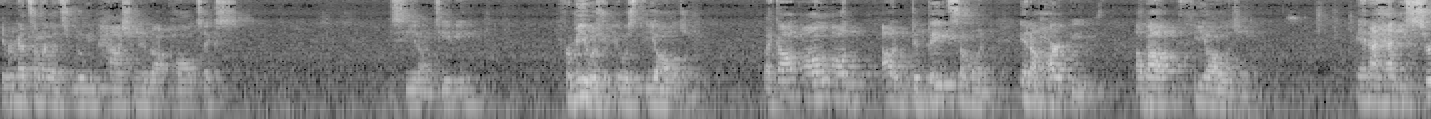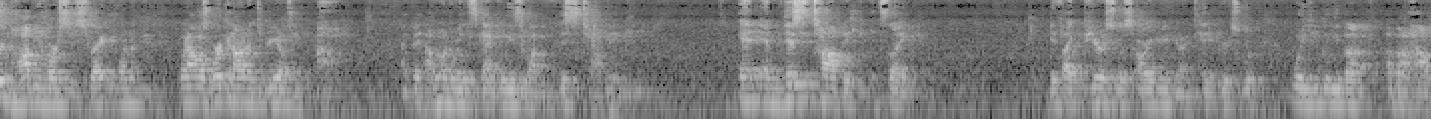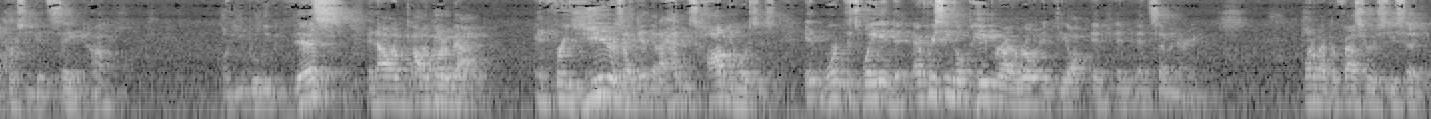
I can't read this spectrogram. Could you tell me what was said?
Ever met someone that's really passionate about politics? You see it on TV. For me, it was it was theology. Like I'll I'll I'll, I'll debate someone in a heartbeat about theology. And I had these certain hobby horses, right? When when I was working on a degree, I was like, oh, I bet I wonder what this guy believes about this topic. And and this topic, it's like if like Pierce was arguing, like, hey Pierce, what, what do you believe about, about how a person gets saved, huh? Oh, you believe this? And I would, I would go to bat. And for years I did that. I had these hobby horses. It worked its way into every single paper I wrote in, the, in, in, in seminary. One of my professors, he said,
